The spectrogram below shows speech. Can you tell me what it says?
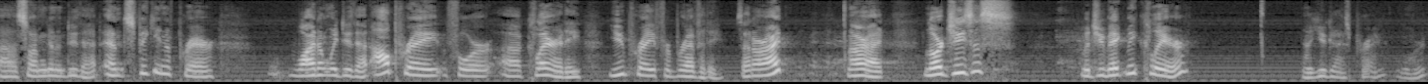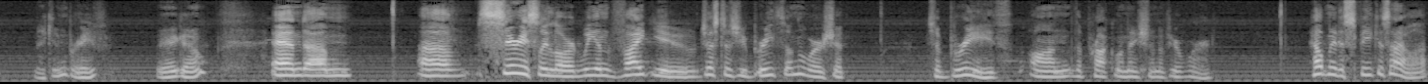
uh, so I'm going to do that. And speaking of prayer, why don't we do that? I'll pray for uh, clarity. You pray for brevity. Is that all right? All right. Lord Jesus, would you make me clear? Now, you guys pray, Lord. Make him brief. There you go. And um, uh, seriously, Lord, we invite you, just as you breathed on the worship, to breathe on the proclamation of your word. Help me to speak as I ought.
